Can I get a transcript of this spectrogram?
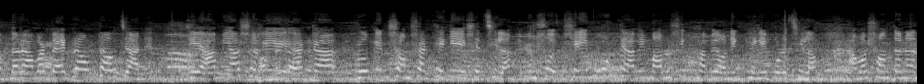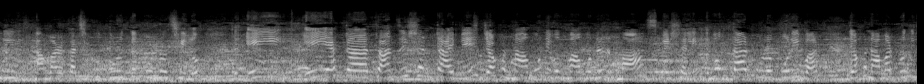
আপনারা আমার ব্যাকগ্রাউন্ডটাও জানেন যে, আমি আসলে একটা ব্রোকেন সংসার থেকে এসেছিলাম এবং সেই মুহূর্তে আমি মানসিকভাবে অনেক ভেঙে পড়েছিলাম। আমার সন্তানাদি আমার কাছে খুব গুরুত্বপূর্ণ ছিল। তো এই এই একটা ট্রানজিশন টাইমে যখন মামুন এবং মামুনের মা স্পেশালি এবং তার পুরো পরিবার যখন আমার প্রতি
